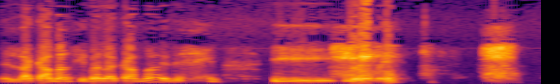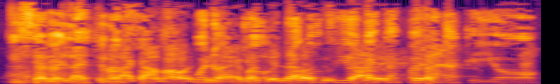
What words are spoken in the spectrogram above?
en la cama, encima de la cama, es decir, y, y lo ves. Y se ve el Bueno, encima de la cama o bueno, de yo, cualquier yo lado, confío que estas páginas que yo,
